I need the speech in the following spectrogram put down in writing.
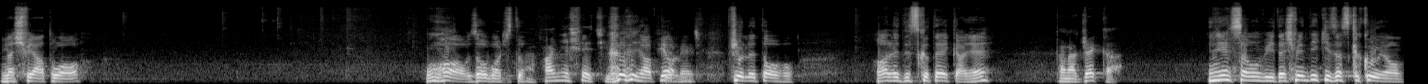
na światło. Wow, zobacz to. Fajnie świeci. Ja Fiolet. Fioletowo. Ale dyskoteka, nie? Pana Jacka. Niesamowite. Śmietniki zaskakują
